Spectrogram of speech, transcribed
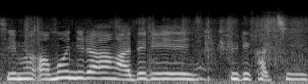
지금 어머니랑 아들이 둘이 같이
